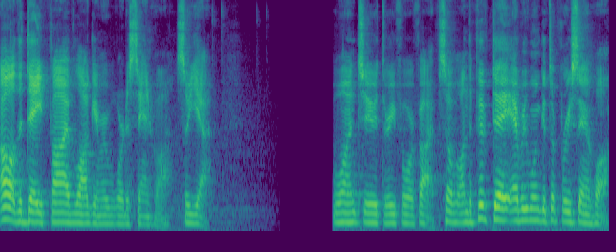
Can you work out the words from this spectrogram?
oh, the day five login reward is Sanhua. So, yeah. One, two, three, four, five. So, on the fifth day, everyone gets a free Sanhua.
